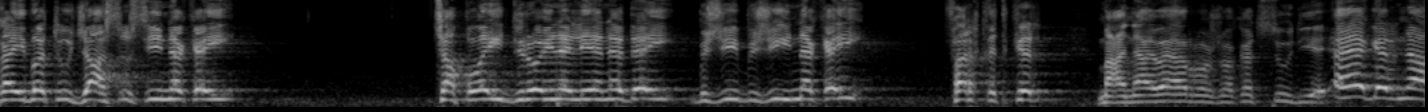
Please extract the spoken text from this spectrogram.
غەیبەت و جاسوسی نەکەی؟ چەپڵەی درۆینە لێ نەدەی بژی بژی نەکەی فەرقت کرد معنای وایە ڕۆژەکەت سوودیە ئەگەر نا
